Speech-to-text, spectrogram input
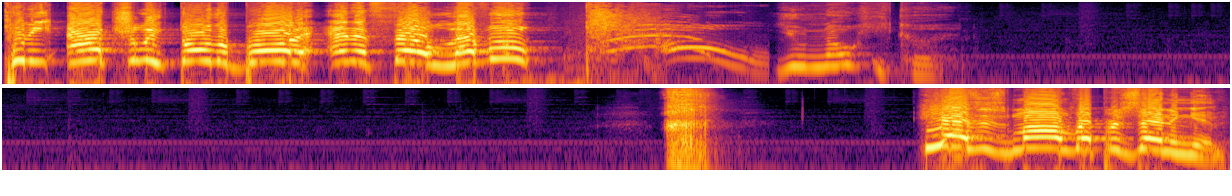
Can he actually throw the ball at NFL level? Oh. You know he could. he has his mom representing him.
